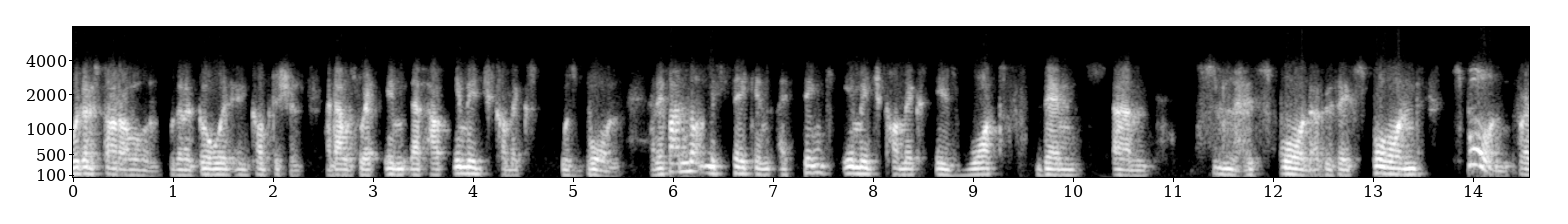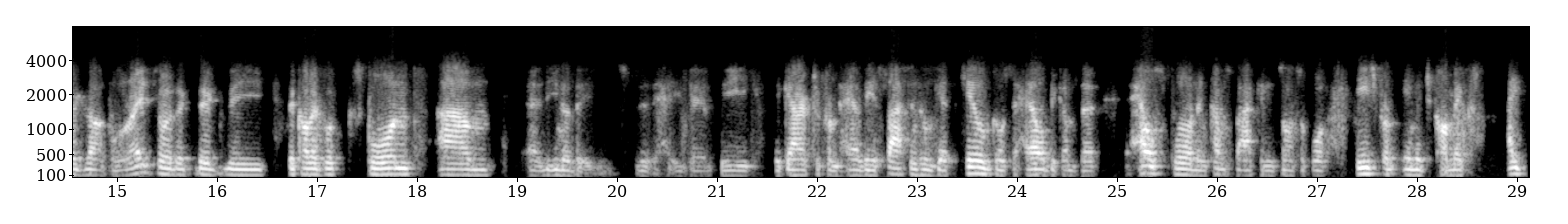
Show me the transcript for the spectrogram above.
we're going to start our own. We're going to go in, in competition, and that was where Im- that's how Image Comics was born. And if I'm not mistaken, I think Image Comics is what then um, spawned. I to say spawned Spawn, for example, right? So the the the, the comic book Spawn, um, and, you know, the the, the, the character from hell, the assassin who gets killed, goes to hell, becomes the hell spawn and comes back and so on and so forth. He's from Image Comics. I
